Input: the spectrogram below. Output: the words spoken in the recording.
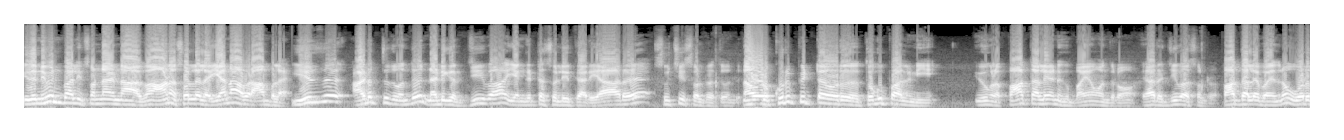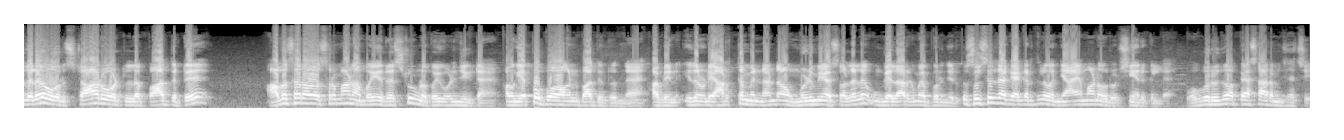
இது நிவின் பாலி சொன்னா என்ன ஆகும்? ஆனா சொல்லல. ஏன்னா அவர் ஆம்பளை. இது அடுத்தது வந்து நடிகர் ஜீவா என்கிட்ட சொல்லியிருக்காரு. யாரு? சுச்சி சொல்றது வந்து. நான் ஒரு குறிப்பிட்ட ஒரு தொகுப்பாளினி. இவங்களை பார்த்தாலே எனக்கு பயம் வந்துடும் யாரு? ஜீவா சொல்றேன் பார்த்தாலே பயம் வந்துடும் ஒரு தடவை ஒரு ஸ்டார் ஹோட்டல்ல பார்த்துட்டு அவசர அவசரமா நான் போய் ரெஸ்ட் ரூம்ல போய் ஒளிஞ்சுக்கிட்டேன். அவங்க எப்போ போவாங்கன்னு பார்த்துட்டு இருந்தேன். அப்படின்னு இதனுடைய அர்த்தம் என்னன்னு அவங்க முழுமையா சொல்லல. உங்க எல்லாருக்குமே புரிஞ்சிருக்கு சுசிதா கேட்கறதுல ஒரு நியாயமான ஒரு விஷயம் இருக்குல்ல. ஒவ்வொரு இதுவா பேச ஆரம்பிச்சாச்சு.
